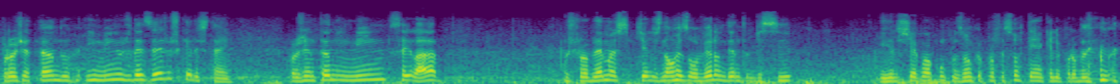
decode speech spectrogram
projetando em mim os desejos que eles têm, projetando em mim, sei lá, os problemas que eles não resolveram dentro de si. E eles chegam à conclusão que o professor tem aquele problema,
